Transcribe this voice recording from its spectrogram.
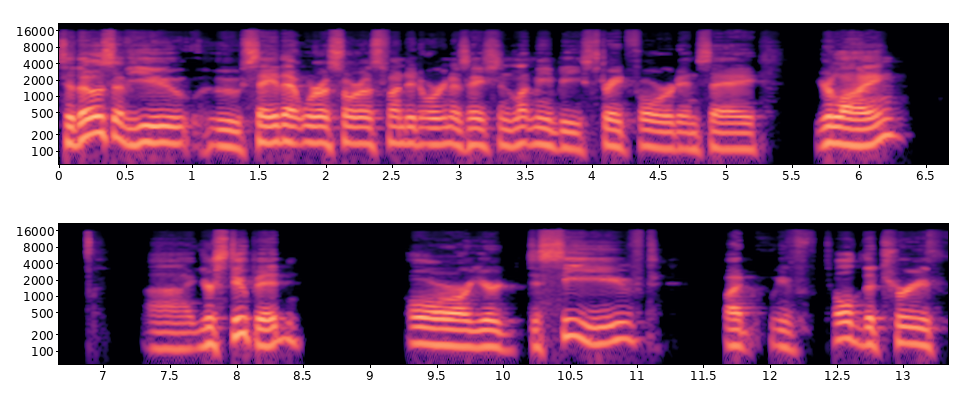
to those of you who say that we're a Soros funded organization, let me be straightforward and say you're lying, uh, you're stupid, or you're deceived. But we've told the truth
